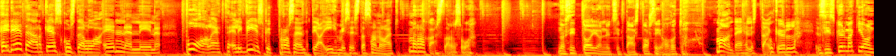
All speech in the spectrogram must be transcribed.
Hei, DTR-keskustelua ennen, niin puolet, eli 50 prosenttia ihmisistä sanoo, että mä rakastan sua. No sit toi on nyt sit taas tosi outo. Mä oon tehnyt tämän kyllä. Siis kyllä mäkin on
